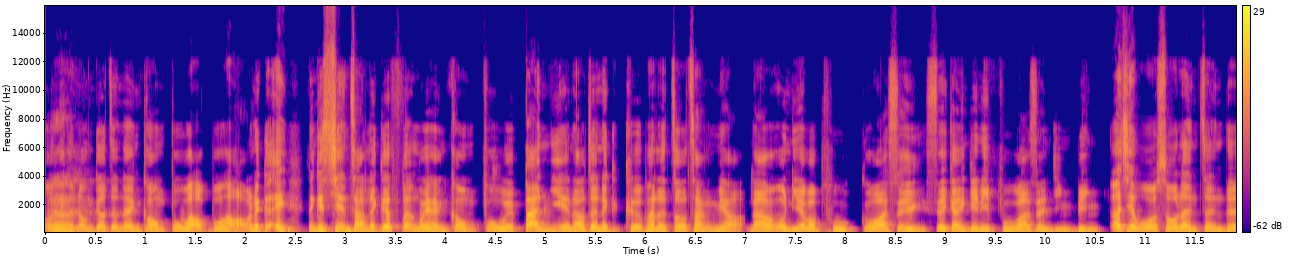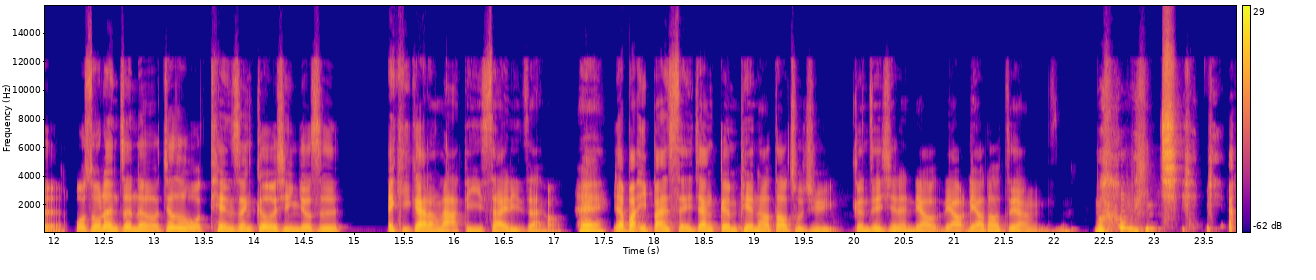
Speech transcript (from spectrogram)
我、那个龙哥真的很恐怖，好不好？那个哎、那个现场那个氛围很恐怖哎，半夜然后在那个可怕的周仓庙，然后问你要不要卜卦，谁谁敢给你卜啊？神经病！而且我说认真的，我说认真的，就是我天生个性就是。哎，可以盖人拉低赛，你知道吗？嘿，要不然一般谁这样跟片，然后到处去跟这些人聊聊聊到这样子，莫名其妙。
